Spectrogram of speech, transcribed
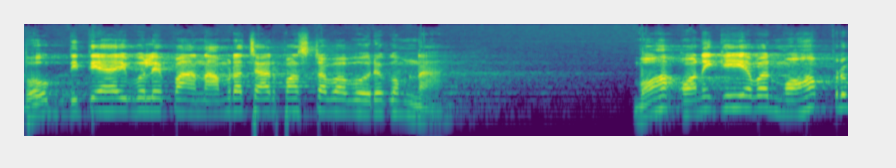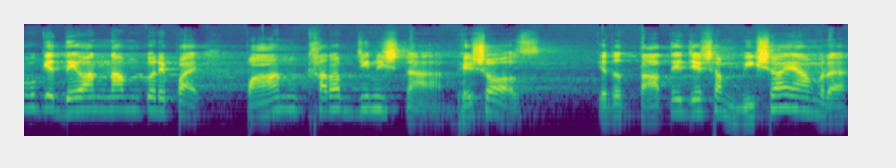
ভোগ দিতে হয় বলে পান, আমরা চার পাঁচটা পাবো এরকম না। মহা, অনেকেই আবার মহাপ্রভুকে দেওয়ার নাম করে পায়। পান খারাপ জিনিস না, ভেষজ। কিন্তু তাতে যেসব মিশায় আমরা,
